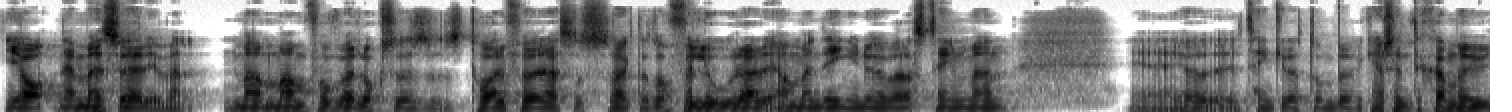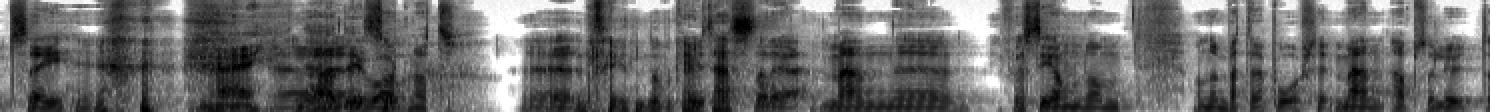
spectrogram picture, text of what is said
ja, nej men så är det väl. Man, man får väl också ta det för, alltså som sagt att de förlorar, ja men det är ingen överraskning, men eh, jag tänker att de behöver kanske inte skämma ut sig. Nej, det hade ju Eh, varit så. något. Eh, De kan ju testa det, men eh, vi får se om de, om de bättrar på sig. Men absolut,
